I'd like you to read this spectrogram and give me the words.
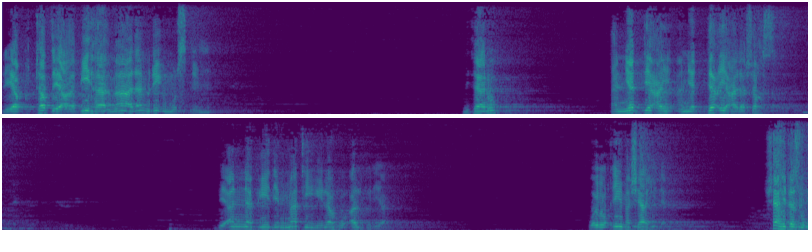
ليقتطع بها مال امرئ مسلم. مثاله أن يدعي أن يدعي على شخص بأن في ذمته له ألف ريال ويقيم شاهدا. شاهد زور.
